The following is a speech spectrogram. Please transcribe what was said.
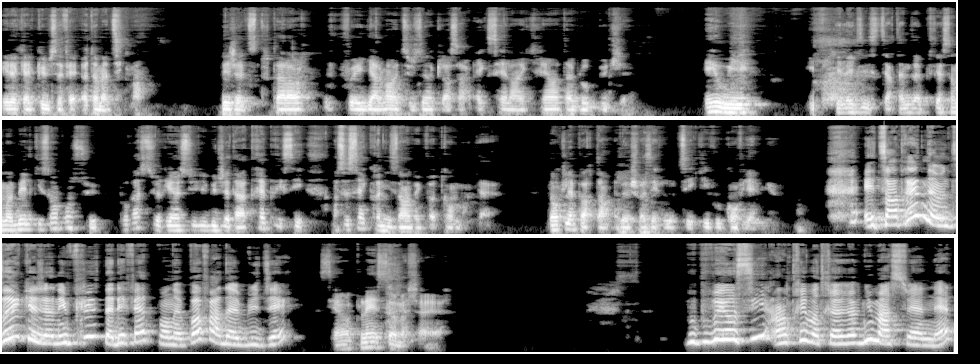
et le calcul se fait automatiquement. Déjà dit tout à l'heure, vous pouvez également utiliser un classeur Excel en créant un tableau de budget. Et oui, il existe certaines applications mobiles qui sont conçues pour assurer un suivi budgétaire très précis en se synchronisant avec votre compte bancaire. Donc l'important est de choisir l'outil qui vous convient le mieux. Es-tu en train de me dire que je n'ai plus de défaites pour ne pas faire de budget? C'est en plein ça, ma chère. Vous pouvez aussi entrer votre revenu mensuel net,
